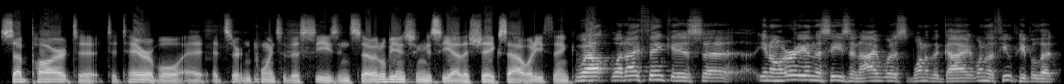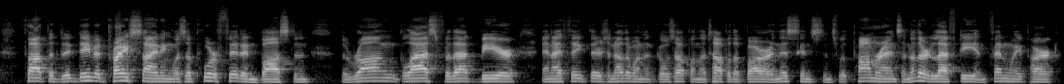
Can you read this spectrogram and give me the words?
subpar to, to terrible at, at, certain points of this season. So it'll be interesting to see how this shakes out. What do you think? Well, what I think is, uh, you know, early in the season, I was one of the guy, one of the few people that thought that the David Price signing was a poor fit in Boston, the wrong glass for that beer. And I think there's another one that goes up on the top of the bar in this instance with Pomeranz, another lefty in Fenway Park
